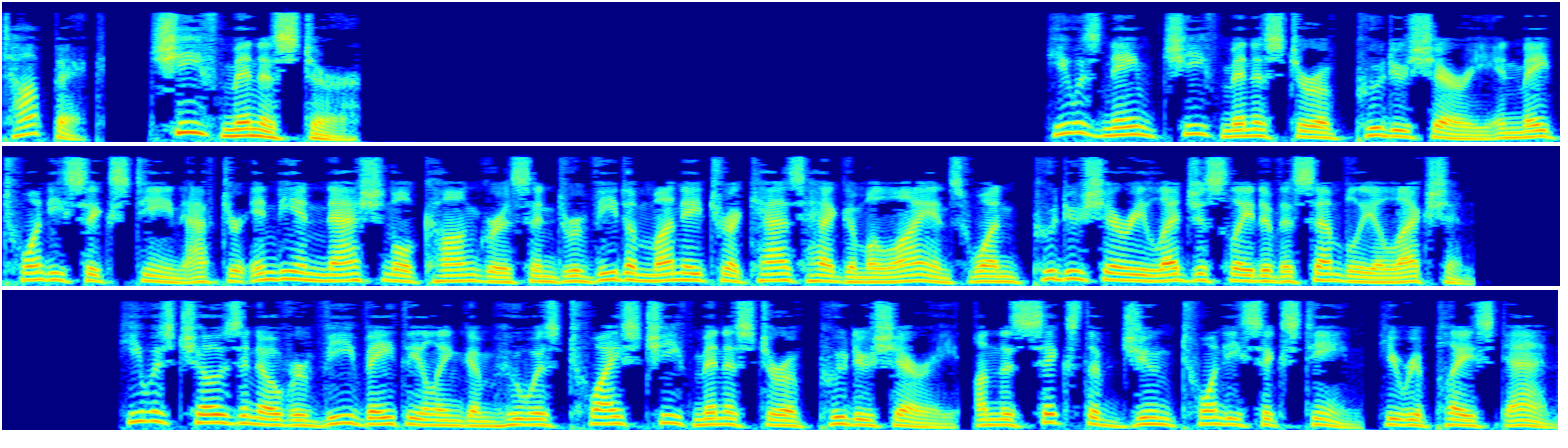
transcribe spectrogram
Topic: Chief Minister. He was named Chief Minister of Puducherry in May 2016 after Indian National Congress and Dravida Munnetra Kazhagam alliance won Puducherry Legislative Assembly election. He was chosen over V. Vaithilingam who was twice Chief Minister of Puducherry. On 6 June 2016, he replaced N.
